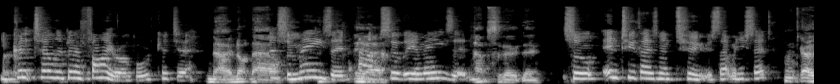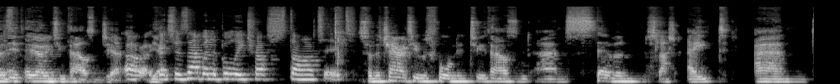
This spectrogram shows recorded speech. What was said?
You couldn't tell there'd been a fire on board, could you? No, not now. That's amazing. Yeah. Absolutely amazing. Absolutely. So in 2002, is that when you said? Uh, in, in early 2000s, yeah. Oh, right, okay. yeah. So is that when the Boleh Trust started? So the charity was formed in 2007 slash eight, and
